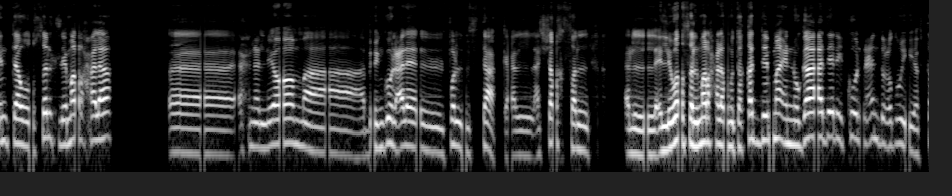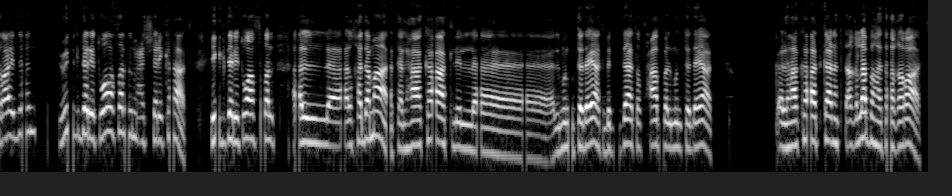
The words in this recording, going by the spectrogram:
انت وصلت لمرحلة آه إحنا اليوم آه بنقول عليه ال full stack. الشخص اللي وصل لمرحلة متقدمة إنه قادر يكون عنده عضوية في ترايدنت ويقدر يتواصل مع الشركات يقدر يتواصل الخدمات الهاكات للمنتديات بالذات أصحاب المنتديات. الهاكات كانت أغلبها ثغرات.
